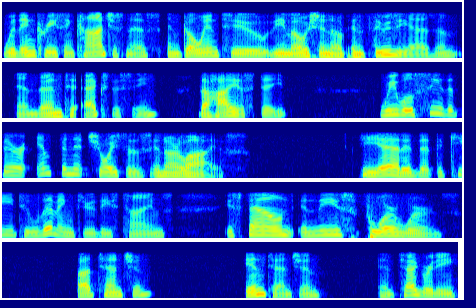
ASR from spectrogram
with increasing consciousness and go into the emotion of enthusiasm and then to ecstasy, the highest state, we will see that there are infinite choices in our lives. He added that the key to living through these times is found in these four words attention, intention, integrity,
